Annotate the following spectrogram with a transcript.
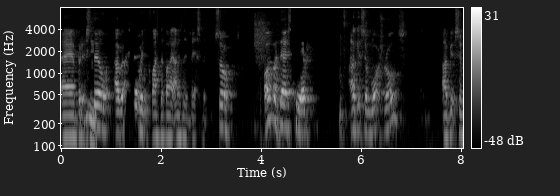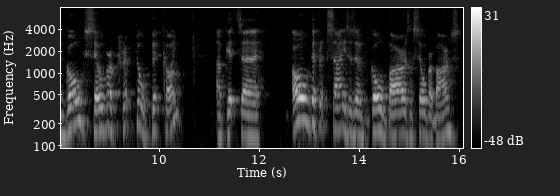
uh, but it's hmm. still I, still wouldn't classify it as an investment. So on my desk here, I've got some watch rolls. I've got some gold, silver, crypto, Bitcoin. I've got uh, all different sizes of gold bars and silver bars.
